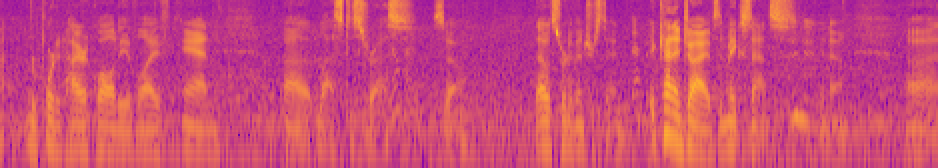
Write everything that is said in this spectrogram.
uh, reported higher quality of life and uh, less distress. Okay. So that was sort of interesting. Definitely. It kind of jives. It makes sense, mm-hmm. you know. Uh,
